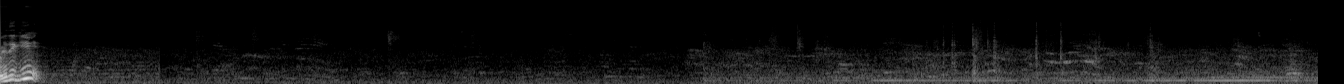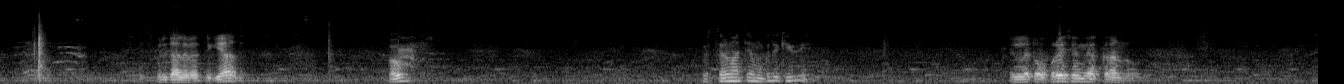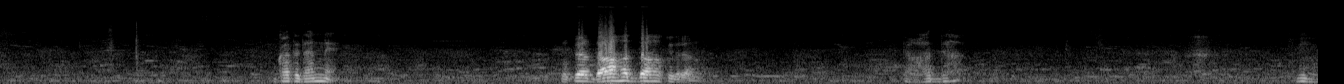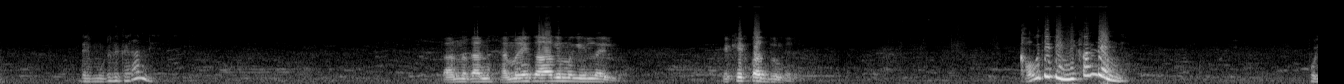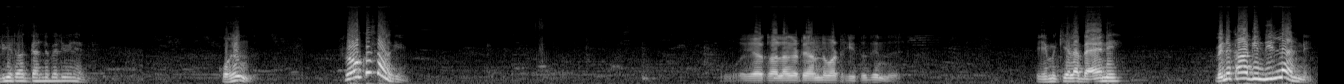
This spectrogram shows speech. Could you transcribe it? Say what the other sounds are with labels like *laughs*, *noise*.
කොහෙද ගියේ? ඉස්පිරිතාලේ වැත්ති ගියාද? ඔව්. දොස්තර මහත්තයා මොකද කිව්වේ? එල්ලට ඔපරේෂන් එකක් කරන්න ඕනේ. මොකද්ද දන්නේ? රුපියල් 17000ක් විතර යනවා. 10000 මේ දැන් මොකද කරන්නේ? දන්න දන්න හැම එකාගෙම ගිහිල්ලා ඉල්ලුවා. එකෙක්වත් දුන්නේ නැහැ. කවුද ඉතින් නිකන් දෙන්නේ? පොලියටවත් ගන්න බැලුවේ නැද්ද? කොහෙන්ද? රෝගසාගෙන්. ඔයා කලඟට යන්න මට හිත දෙන්නේ. එහෙම කියලා බෑනේ. වෙන කාගෙන්ද ඉල්ලන්නේ?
